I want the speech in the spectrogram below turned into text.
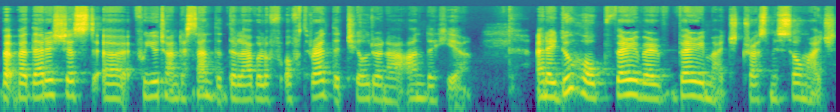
But but that is just uh, for you to understand that the level of, of threat that children are under here. And i do hope very very very much trust me so much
